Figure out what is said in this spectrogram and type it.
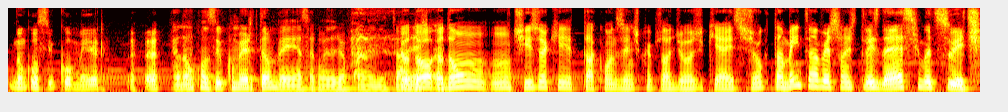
não consigo comer. eu não consigo comer também essa comida japonesa. Então eu, dou, eu dou um, um, teaser que tá condizente com o episódio de hoje, que é esse jogo também tem uma versão de 3DS e uma de Switch.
